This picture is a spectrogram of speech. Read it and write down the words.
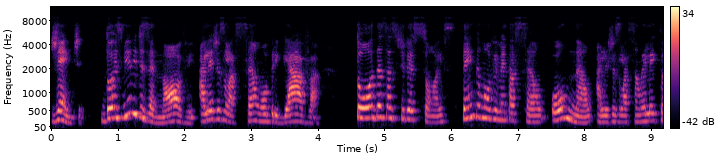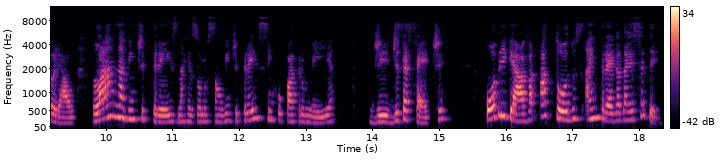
Gente, 2019, a legislação obrigava todas as direções, tendo movimentação ou não a legislação eleitoral, lá na 23, na resolução 23546 de 17, obrigava a todos a entrega da ECD.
